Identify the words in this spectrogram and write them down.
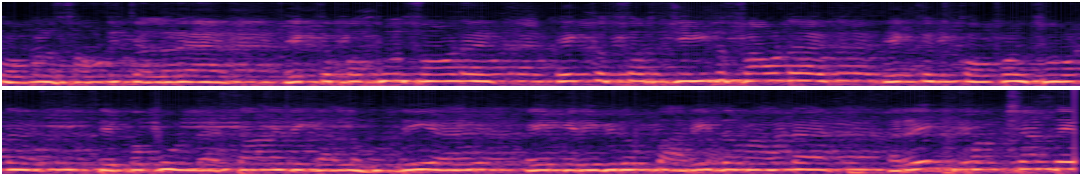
ਕੋਮਲ ਸਾਊਂਡ ਚੱਲ ਰਿਹਾ ਹੈ। ਇੱਕ ਬੱਬੂ ਸਾਊਂਡ ਇੱਕ ਸਰਜੀਤ ਸਾਊਂਡ ਇੱਕ ਕੋਮਲ ਸਾਊਂਡ ਤੇ ਬੱਬੂ ਲੈਟਾਂ ਵਾਲੇ ਦੀ ਗੱਲ ਹੁੰਦੀ ਹੈ। ਇਹ ਮੇਰੀ ਵੀਰੋ ਭਾਰੀ ਡਿਮਾਂਡ ਹੈ। ਹਰੇਕ ਫੰਕਸ਼ਨ ਦੇ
